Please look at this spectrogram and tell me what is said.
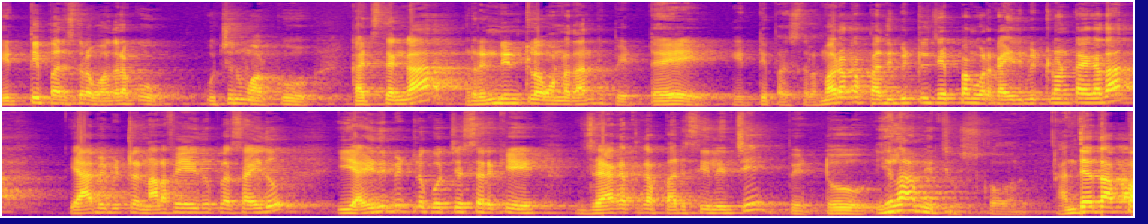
ఎట్టి పరిస్థితులు వదలకు. కూర్చుని మార్కు. ఖచ్చితంగా రెండింట్లో ఉన్నదానికి పెట్టే ఎట్టి పరిస్థితులు మరొక పది బిట్లు చెప్పాం ఒక ఐదు బిట్లు ఉంటాయి కదా. యాభై బిట్ల నలభై ఐదు ప్లస్ ఐదు. ఈ ఐదు బిట్లకు వచ్చేసరికి జాగ్రత్తగా పరిశీలించి పెట్టు. ఇలా మీరు చూసుకోవాలి. అంతే తప్ప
